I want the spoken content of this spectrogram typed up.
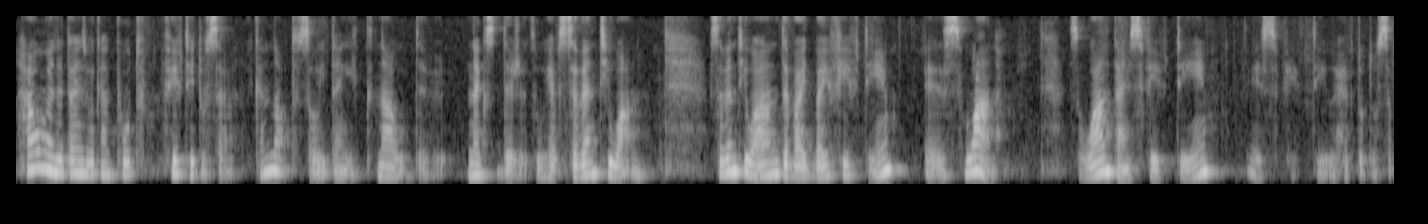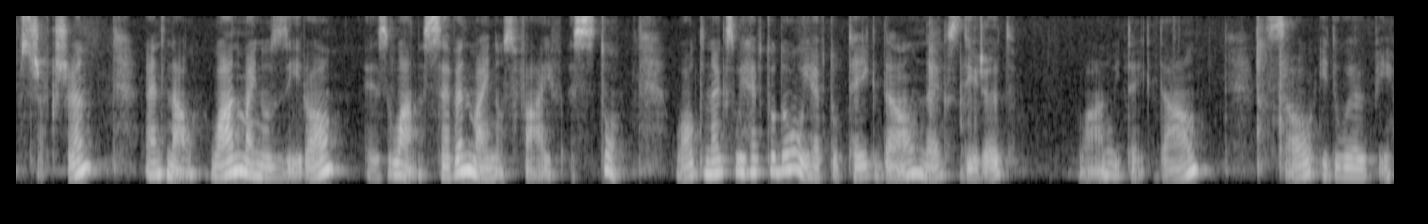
How many times we can put 50 to 7? We cannot. So we take now the next digit. We have 71. 71 divided by 50 is 1. So 1 times 50 is 50. We have to do subtraction. And now 1 minus 0 is 1. 7 minus 5 is 2. What next we have to do? We have to take down next digit. 1 we take down. So it will be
